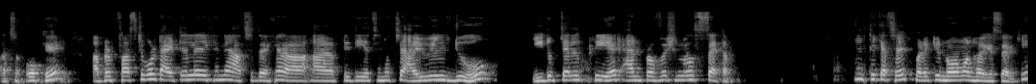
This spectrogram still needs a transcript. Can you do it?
আচ্ছা ওকে আপনার ফার্স্ট অফ অল টাইটেলে এখানে আছে দেখেন আপনি দিয়েছেন হচ্ছে I will do YouTube channel create and professional set up ঠিক আছে মানে একটু নর্মাল হয়ে গেছে আর কি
